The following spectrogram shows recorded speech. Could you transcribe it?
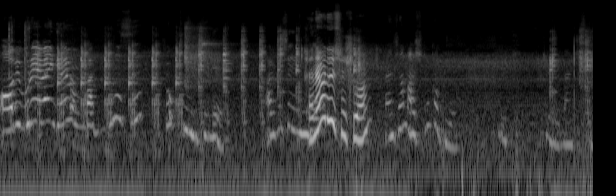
Abi buraya ben gelemem. Bak burası çok tehlikeli. Arkadaşlar elimde- Sen neredesin şu an? ben şu an açtım kapıyı. Ben çıktım.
